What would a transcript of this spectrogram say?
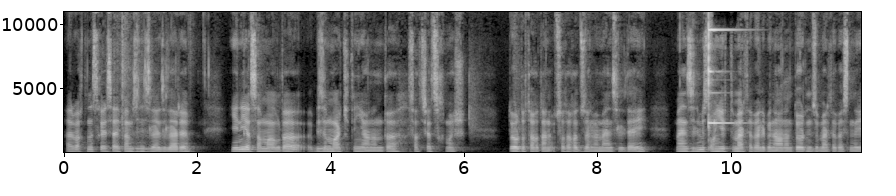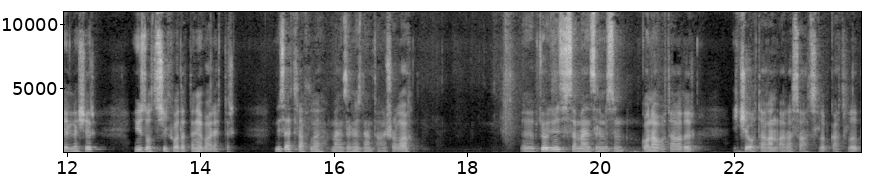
Hər vaxtınız xeyir səhifəmizin izləyiciləri. Yeni Yasamalda bizim marketin yanında satışa çıxmış 4 otaqdan 3 otağa düzəlmə mənzildəyik. Mənzilimiz 17 mərtəbəli binanın 4-cü mərtəbəsində yerləşir. 132 kvadratdan ibarətdir. İsə ətraflı mənzilimizlə tanış olaq. E, Gördüyünüz isə mənzilimizin qonaq otağıdır. 2 otağın arası açılıb qatılıb.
